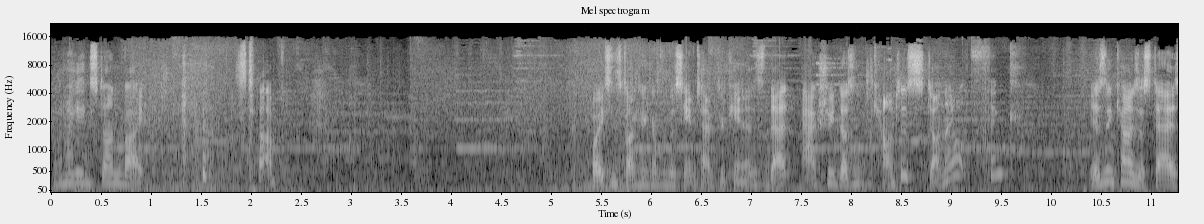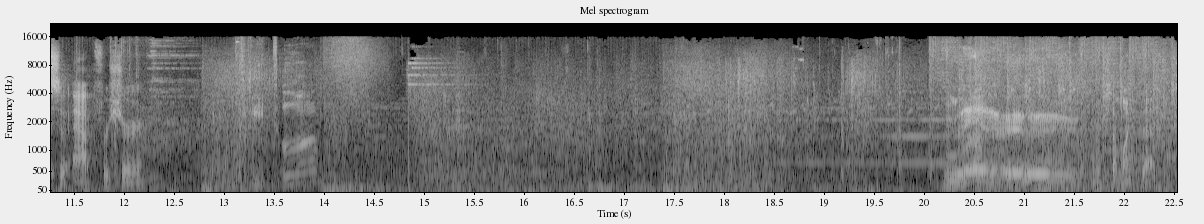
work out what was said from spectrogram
What am I getting stunned by? Stop. Bites and stun can come from the same time through cannons. That actually doesn't count as stun, I don't think. It doesn't count as a status app for sure. or something like that.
